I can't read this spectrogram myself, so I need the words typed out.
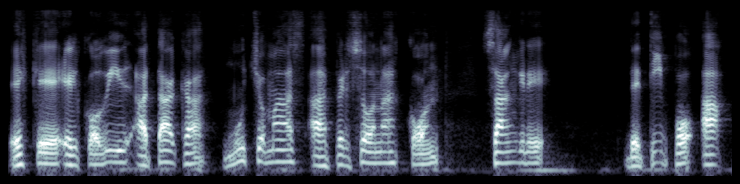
es que el COVID ataca mucho más a personas con sangre de tipo A.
